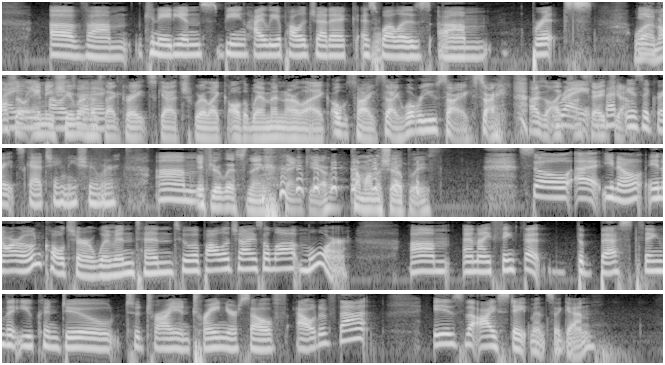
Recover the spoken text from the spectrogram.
of um, Canadians being highly apologetic as well as um, Brits. Well, and also Amy Schumer has that great sketch where like all the women are like, "Oh, sorry, sorry. What were you? Sorry, sorry." I was like on right. stage. That is yeah. a great sketch, Amy Schumer. if you're listening, thank you. Come on the show, please. So, uh, you know, in our own culture, women tend to apologize a lot more. Um, and I think that the best thing that you can do to try and train yourself out of that is the I statements again.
